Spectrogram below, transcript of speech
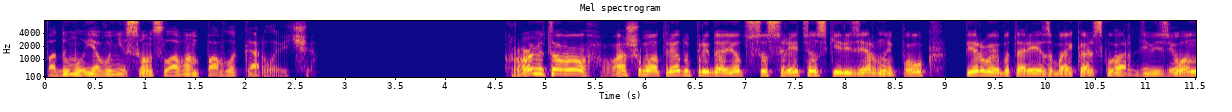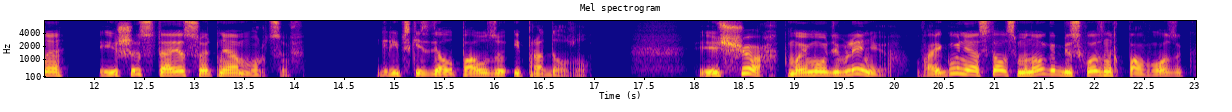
подумал я в унисон словам Павла Карловича. Кроме того, вашему отряду придается Сретенский резервный полк, первая батарея Забайкальского арт-дивизиона и шестая сотня амурцев. Грибский сделал паузу и продолжил. Еще, к моему удивлению, в Айгуне осталось много бесхозных повозок,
